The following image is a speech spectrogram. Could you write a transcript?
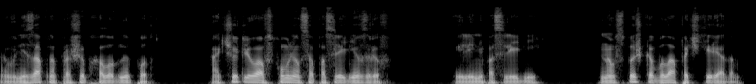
Внезапно прошиб холодный пот. Отчетливо вспомнился последний взрыв. Или не последний. Но вспышка была почти рядом.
